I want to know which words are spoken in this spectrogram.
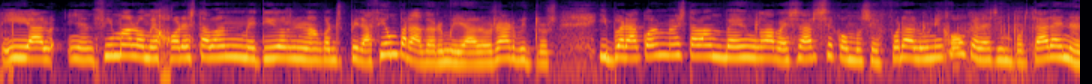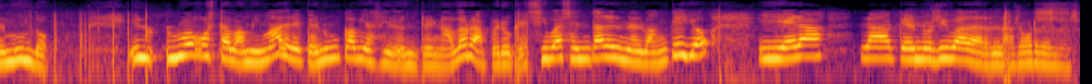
y, al- encima a lo mejor estaban metidos en una conspiración para dormir a los árbitros. Y para colmo estaban venga a besarse como si fuera lo único que les importara en el mundo. Y luego estaba mi madre, que nunca había sido entrenadora, pero que se iba a sentar en el banquillo y era la que nos iba a dar las órdenes.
